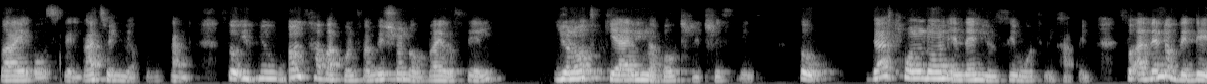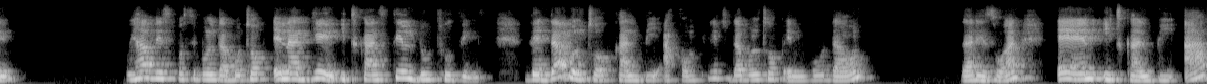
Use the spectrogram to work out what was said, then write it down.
buy or sell. That's when we are concerned. So if you don't have a confirmation of buy or sell, you're not caring about retracement. So just hold on and then you'll see what will happen. So at the end of the day, we have this possible double top. And again, it can still do two things. The double top can be a complete double top and go down. That is one. And it can be a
